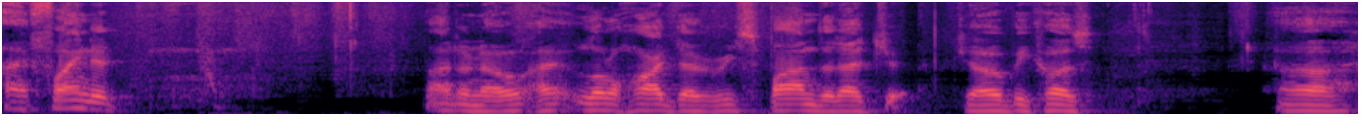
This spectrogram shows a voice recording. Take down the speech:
I, find it, I don't know, a little hard to respond to that, Joe, because uh,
